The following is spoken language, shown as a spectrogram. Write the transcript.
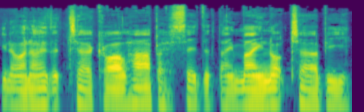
you know, I know that uh, Kyle Harper said that they may not uh, be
